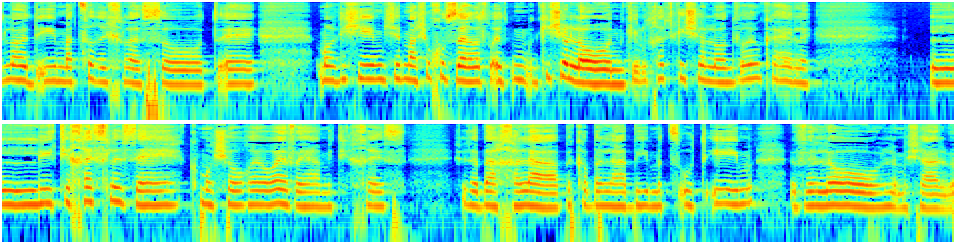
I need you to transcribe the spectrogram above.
לא יודעים מה צריך לעשות, אה, מרגישים שמשהו חוזר, כישלון, כאילו תחש כישלון, דברים כאלה. להתייחס לזה כמו שהורה אוהב היה מתייחס. שזה בהכלה, בקבלה, בהימצאות עם, ולא למשל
